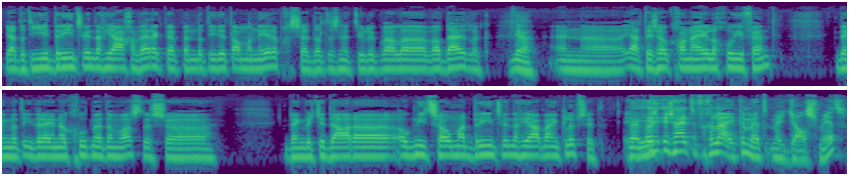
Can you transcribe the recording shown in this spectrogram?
ja, dat hij hier 23 jaar gewerkt hebt en dat hij dit allemaal neer heeft gezet, dat is natuurlijk wel, wel duidelijk. Ja. En ja, het is ook gewoon een hele goede vent. Ik denk dat iedereen ook goed met hem was. Dus ik denk dat je daar ook niet zomaar 23 jaar bij een club zit. Nee, maar... is, is hij te vergelijken met, met Jan Smit?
